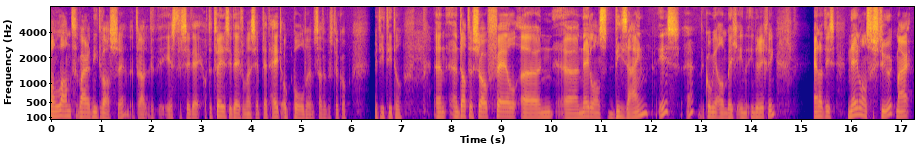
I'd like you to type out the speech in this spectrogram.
van land waar het niet was. Hè? De, eerste CD of de tweede CD van mijn septet heet ook Polder. Er staat ook een stuk op met die titel. En, en dat er zoveel eh n- eh, Nederlands design is. Hè? Kom je al een beetje in, in de richting. En dat is Nederlands gestuurd, maar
